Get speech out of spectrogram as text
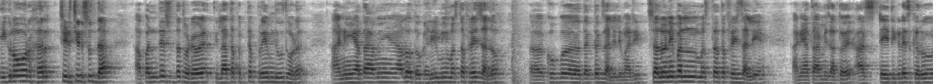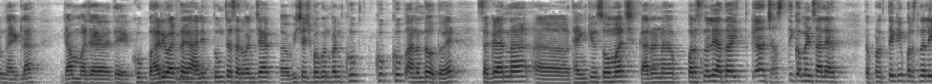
इग्नोर हर चिडचिड सुद्धा. आपण ते सुद्धा थोड्या वेळ तिला आता फक्त प्रेम देऊ थोडं. आणि आता आम्ही आलो होतो. घरी मी मस्त फ्रेश झालो. खूप दगदग झालेली माझी. सलोनी पण मस्त आता फ्रेश झाली आहे. आणि आता आम्ही जातोय. आज स्टे तिकडेच करू नाईटला जाम मजा येते. खूप भारी वाटतंय. आणि तुमच्या सर्वांच्या विशेष बघून पण खूप खूप खूप आनंद होतोय. सगळ्यांना थँक्यू सो मच कारण पर्सनली आता इतक्या जास्ती कमेंट्स आल्या आहेत. तर प्रत्येकी पर्सनली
